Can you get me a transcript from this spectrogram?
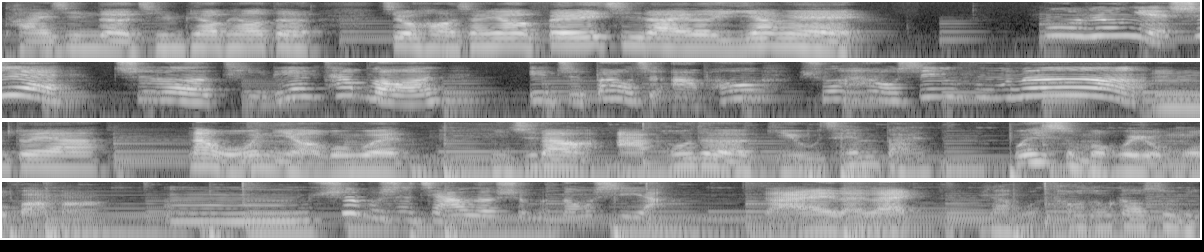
开心的轻飘飘的，就好像要飞起来了一样哎。慕容也是哎，吃了体炼 t a b l o n 一直抱着阿婆说好幸福呢。嗯，对啊。那我问你哦，文文，你知道阿婆的九千版为什么会有魔法吗？嗯，是不是加了什么东西呀、来来来，让我偷偷告诉你，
